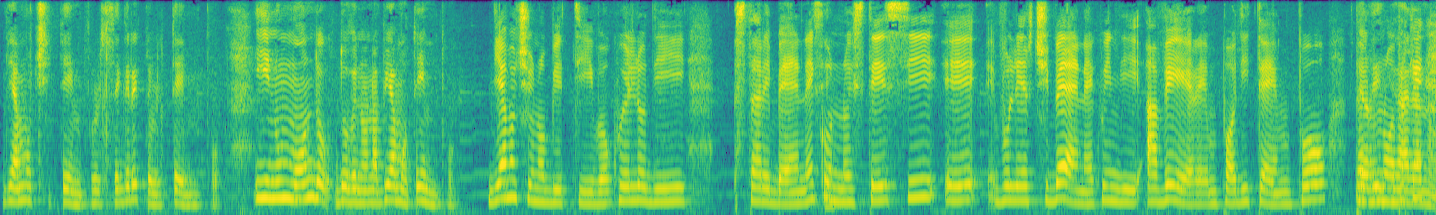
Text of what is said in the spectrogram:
diamoci tempo, il segreto è il tempo, in un mondo dove non abbiamo tempo. Diamoci un obiettivo, quello di stare bene Sì. con noi stessi e volerci bene, quindi avere un po' di tempo per, Per noi, perché, noi.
